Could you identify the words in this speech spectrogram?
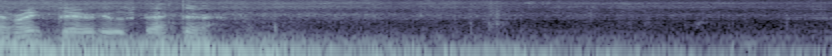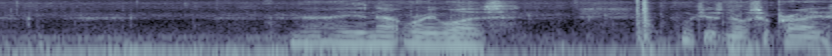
Yeah, right there. It was back there. He's not where he was, which is no surprise.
